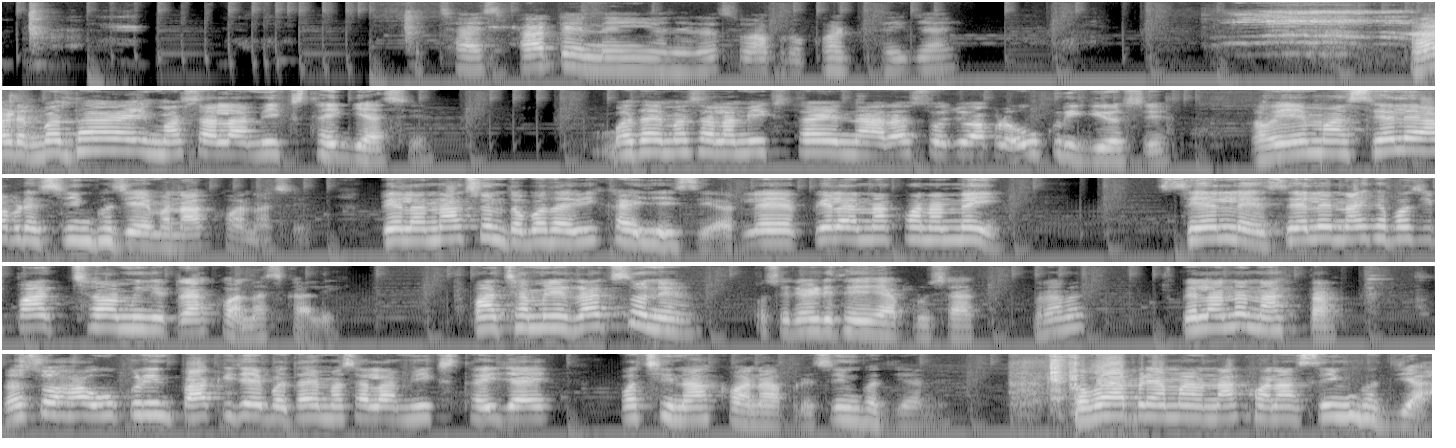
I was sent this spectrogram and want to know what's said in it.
છાશ ફાટે નહીં અને રસો આપણો ઘટ થઈ જાય. હવે બધાય મસાલા મિક્સ થઈ ગયા છે. બધાય મસાલા મિક્સ થઈને રસો જો આપણો ઉકળી ગયો છે. હવે એમાં છેલ્લે આપણે સિંગ ભજીયા એમાં નાખવાના છે. પેલા નાખશું ને તો બધા વિખાઈ જશે. એટલે પેલા નાખવાના નહીં. સેલે સેલે નાખ્યા પછી પાંચ, છ મિનિટ રાખવાના છે ખાલી. પાંચ, છ મિનિટ રાખશો ને, પછી રેડી થઈ જાય આપણું શાક. બરાબર? પેલા ના નાખતા. રસો હા ઉકળીને પાકી જાય, બધાય મસાલા મિક્સ થઈ જાય, પછી નાખવાના આપણે સિંગ ભજીયાને. તો હવે આપણે આમાં નાખવાના સિંગ ભજીયા.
